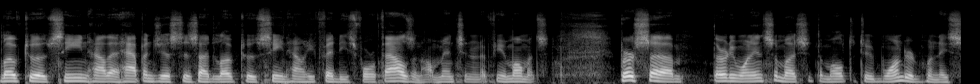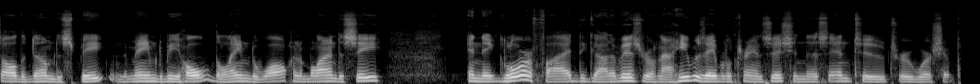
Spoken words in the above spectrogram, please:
Love to have seen how that happened, just as I'd love to have seen how he fed these four thousand. I'll mention in a few moments. Verse. Um, 31 Insomuch that the multitude wondered when they saw the dumb to speak, the maimed to be whole, the lame to walk, and the blind to see, and they glorified the God of Israel. Now, he was able to transition this into true worship.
